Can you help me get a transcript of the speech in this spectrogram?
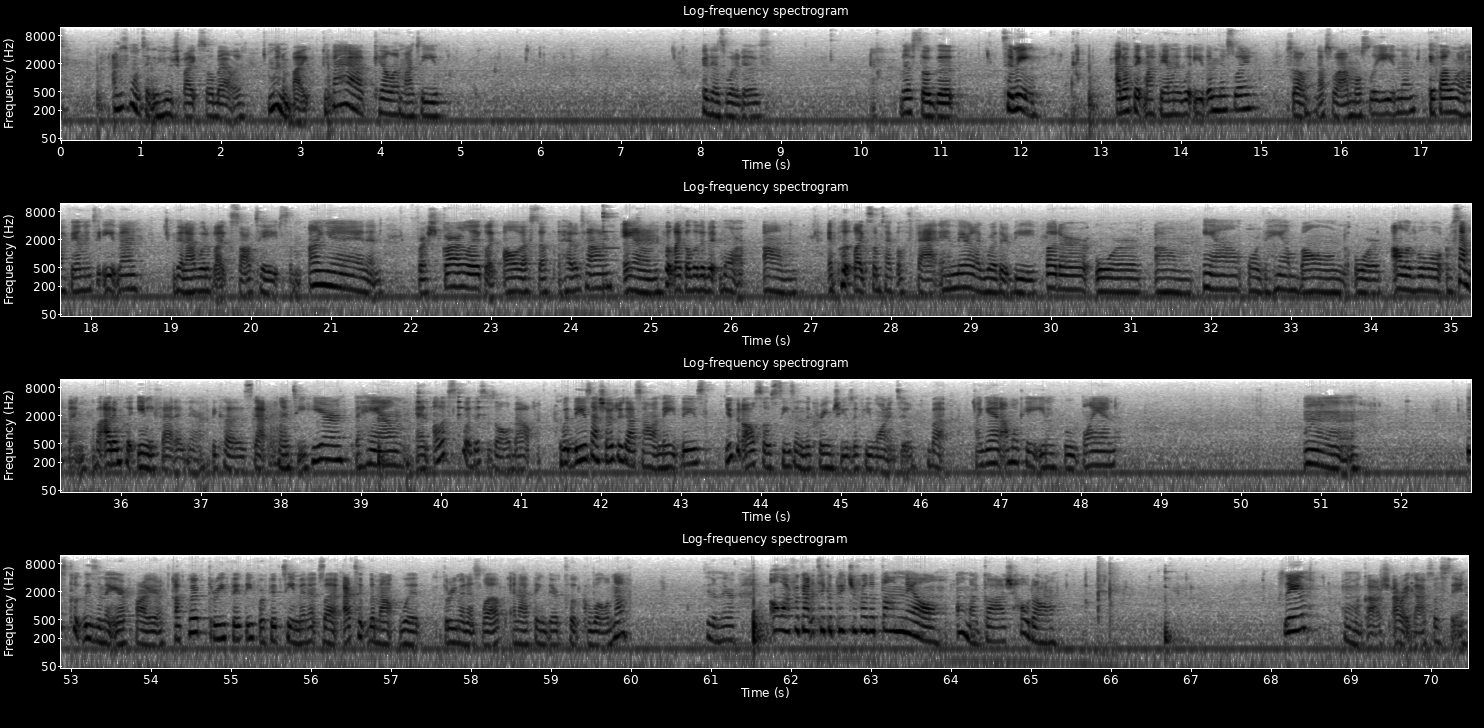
i just want to take a huge bite so badly. I'm gonna bite. If i have kale in my teeth it is what it is they're so good. To me i don't think my family would eat them this way so that's why i'm mostly eating them. If i wanted my family to eat them then i would have like sauteed some onion and fresh garlic like all that stuff ahead of time and put like a little bit more um and put like some type of fat in there like whether it be butter or um, ham or the ham bone or olive oil or something. But i didn't put any fat in there because got plenty here the ham and oh let's see what this is all about. With these i showed you guys how i made these. You could also season the cream cheese if you wanted to. But again i'm okay eating food bland. Mmm just cook these in the air fryer. I put 350 for 15 minutes, but I took them out with three minutes left and I think they're cooked well enough. See them there? Oh, I forgot to take a picture for the thumbnail. Oh my gosh, hold on. See? Oh my gosh. All right, guys, let's see.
